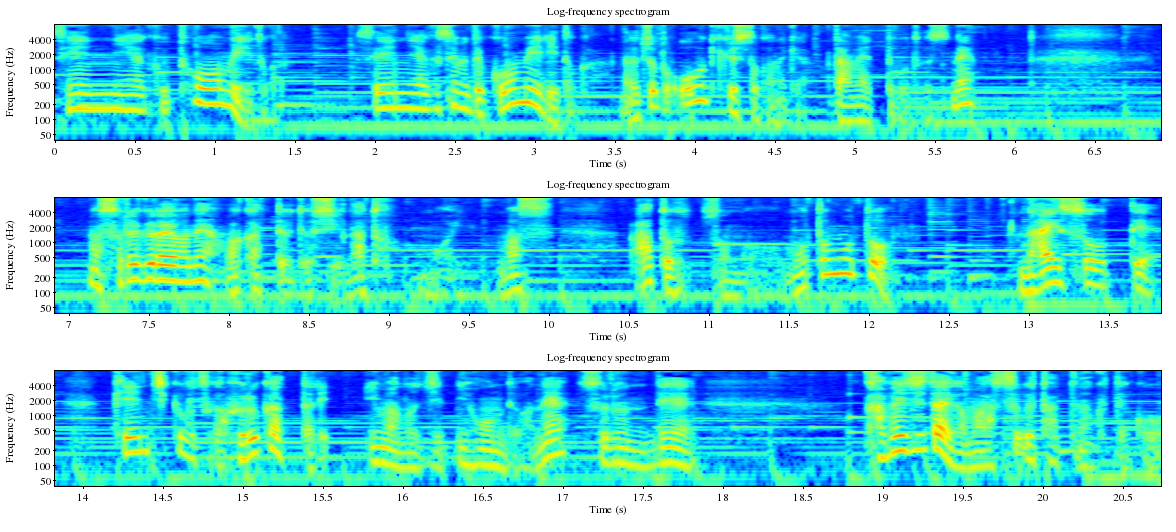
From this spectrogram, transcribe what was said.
1200等ミリとか。1200せめて5ミリとかかちょっと大きくしとかなきゃダメってことですねまあそれぐらいはね分かっておいてほしいなと思いますあとそのもともと内装って建築物が古かったり今の日本ではねするんで壁自体がまっすぐ立ってなくてこ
